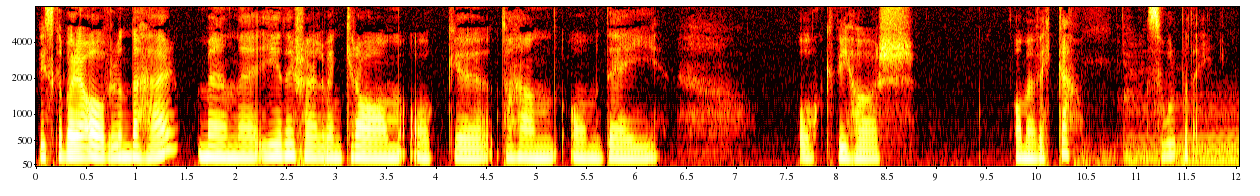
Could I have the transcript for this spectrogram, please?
Vi ska börja avrunda här, men eh, ge dig själv en kram och eh, ta hand om dig och vi hörs om en vecka. Sol på dig.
